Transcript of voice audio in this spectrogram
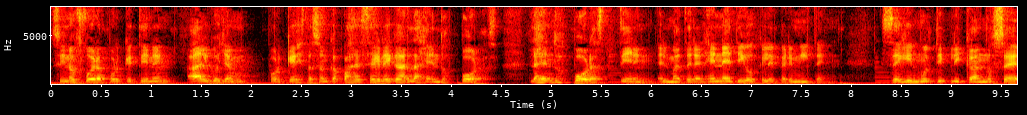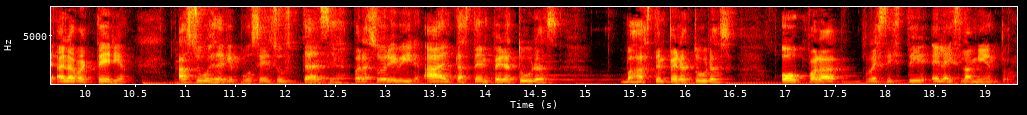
si no fuera porque tienen algo ya, porque estas son capaces de segregar las endosporas. Las endosporas tienen el material genético que le permiten seguir multiplicándose a la bacteria a su vez de que poseen sustancias para sobrevivir a altas temperaturas, bajas temperaturas o para resistir el aislamiento.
